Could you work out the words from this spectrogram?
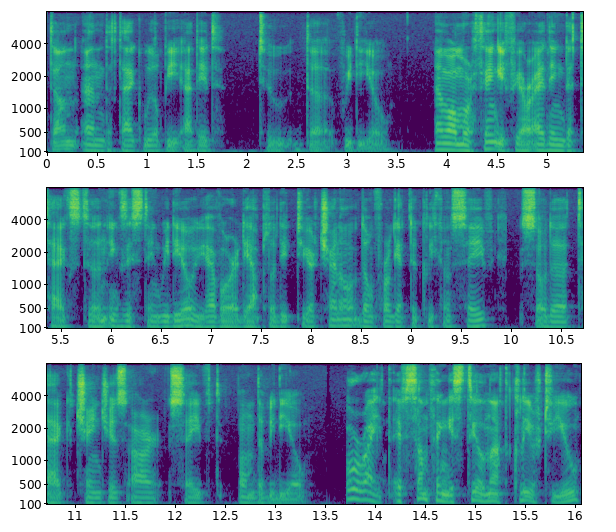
done and the tag will be added to the video. And one more thing, if you are adding the tags to an existing video you have already uploaded to your channel, don't forget to click on save so the tag changes are saved on the video. Alright, if something is still not clear to you,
